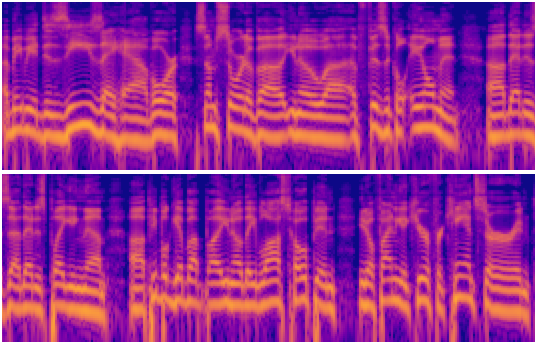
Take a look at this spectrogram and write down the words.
uh, maybe a disease they have, or some sort of you know a physical ailment that is is uh, that is plaguing them. Uh, people give up. Uh, you know, they've lost hope in you know finding a cure for cancer and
